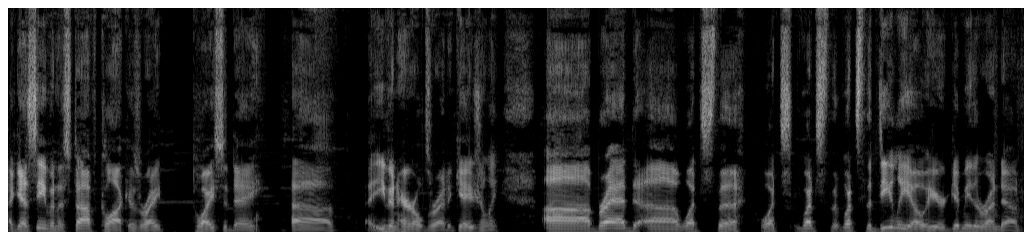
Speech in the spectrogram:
I guess even a stop clock is right twice a day. Uh, even Harold's right occasionally. Uh, Brad, uh, what's the what's what's the what's the dealio here? Give me the rundown.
